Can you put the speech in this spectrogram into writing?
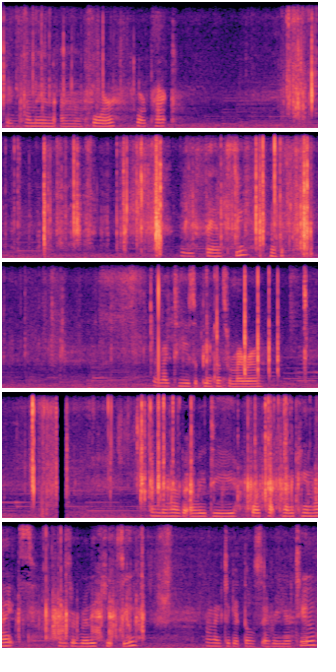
They come in uh, four, four pack. Really fancy. I like to use the pink ones for my room. And they have the LED four pack candy cane lights. These are really cutesy. I like to get those every year too.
